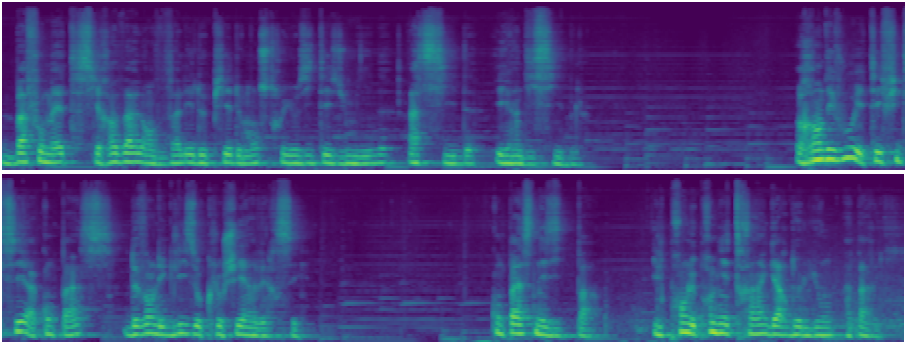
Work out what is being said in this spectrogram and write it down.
Baphomet s'y ravale en vallée de pieds de monstruosités humides, acides et indicibles. Rendez-vous était fixé à Compas devant l'église au clocher inversé. Compas n'hésite pas il prend le premier train gare de Lyon à Paris.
